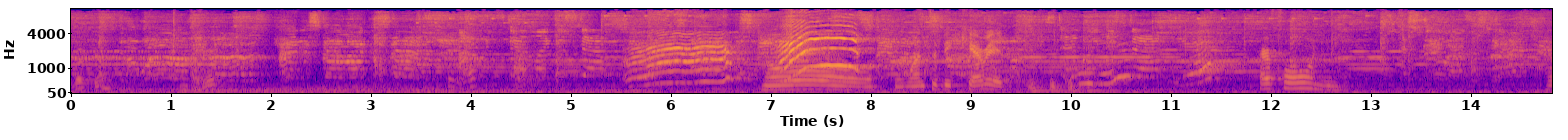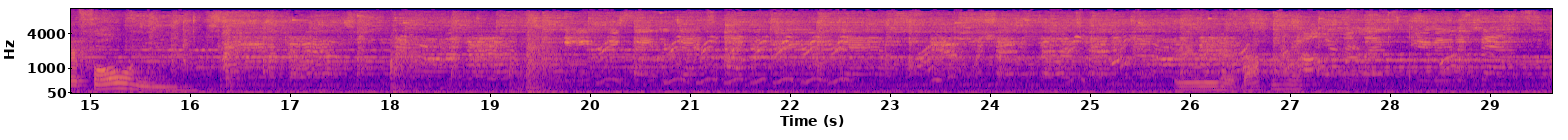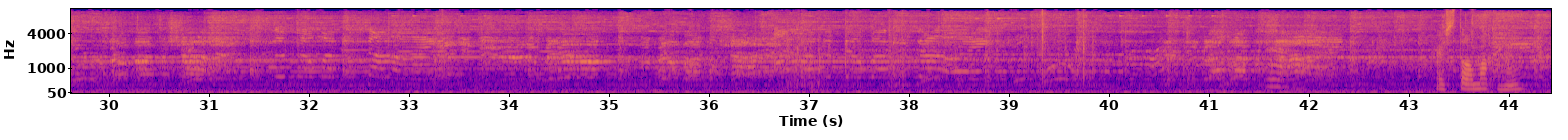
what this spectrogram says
You got them? Okay. No, she wants to be carried. Her phone. Her phone. Really, her back now? Her stomach, huh?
